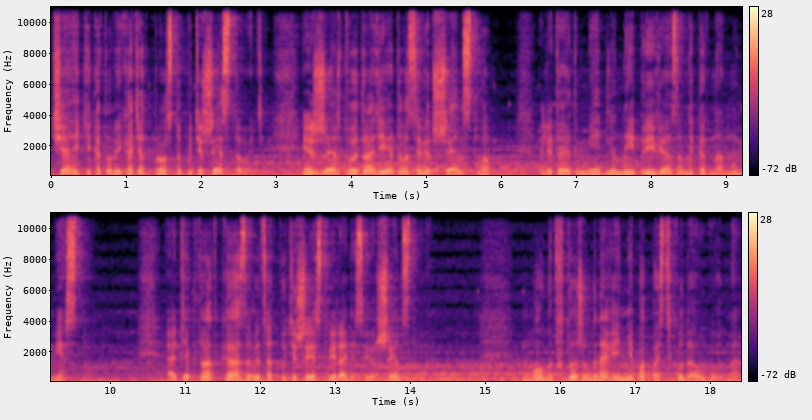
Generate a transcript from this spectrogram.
Чайки, которые хотят просто путешествовать и жертвуют ради этого совершенством, летают медленно и привязаны к одному месту. А те, кто отказывается от путешествий ради совершенства, могут в то же мгновение попасть куда угодно.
